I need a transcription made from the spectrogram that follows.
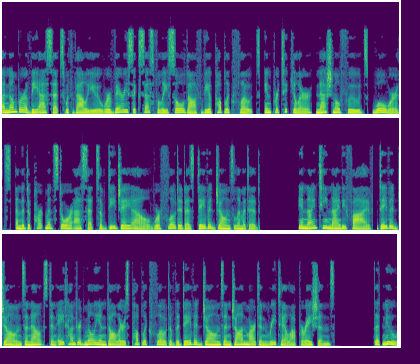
A number of the assets with value were very successfully sold off via public floats, in particular, National Foods, Woolworths, and the department store assets of DJL were floated as David Jones Limited. In 1995, David Jones announced an $800 million public float of the David Jones and John Martin retail operations. The new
